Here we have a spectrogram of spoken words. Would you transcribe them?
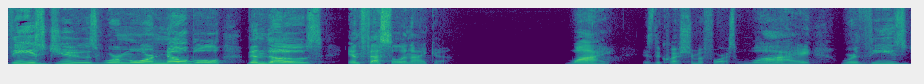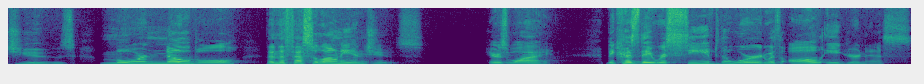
these Jews were more noble than those in Thessalonica. Why is the question before us. Why were these Jews more noble than the Thessalonian Jews? Here's why because they received the word with all eagerness,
